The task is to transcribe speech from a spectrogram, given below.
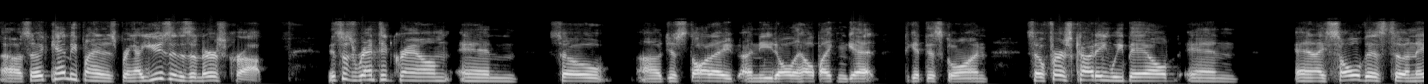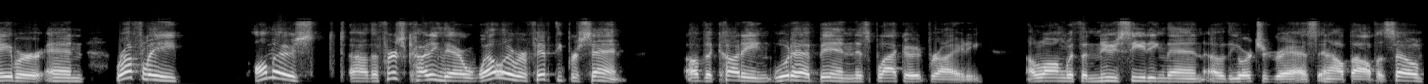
Uh, so it can be planted in the spring. I use it as a nurse crop. This was rented ground, and so uh, just thought I, I need all the help I can get to get this going. So first cutting, we baled, and and I sold this to a neighbor, and roughly almost uh, the first cutting there, well over 50% of the cutting would have been this black oat variety, along with the new seeding then of the orchard grass and alfalfa. So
